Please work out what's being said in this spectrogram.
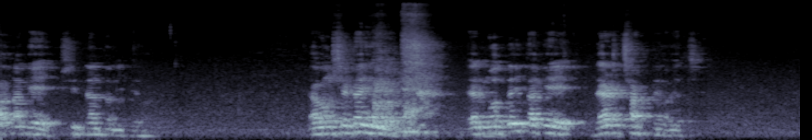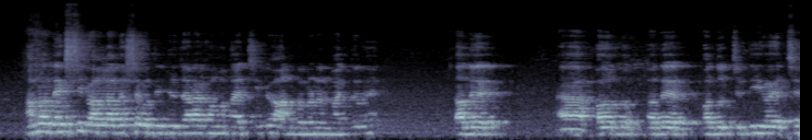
আপনাকে সিদ্ধান্ত নিতে হবে। এবং সেটাই হলো। এর মধ্যেই তাকে দেড় ছাড়তে হয়েছে। আমরা দেখছি বাংলাদেশে অতীতে যারা ক্ষমতায় ছিল আন্দোলনের মাধ্যমে, তাদের তাদের পদচ্যুতি হয়েছে,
